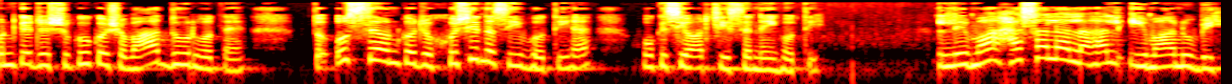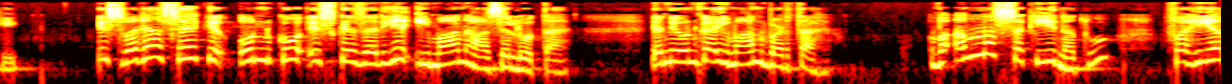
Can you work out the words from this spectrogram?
ان کے جو شکوک و شبہات دور ہوتے ہیں تو اس سے ان کو جو خوشی نصیب ہوتی ہے وہ کسی اور چیز سے نہیں ہوتی لما حسل لہل ایمان بھی اس وجہ سے کہ ان کو اس کے ذریعے ایمان حاصل ہوتا ہے یعنی ان کا ایمان بڑھتا ہے وہ امت تو فہیا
